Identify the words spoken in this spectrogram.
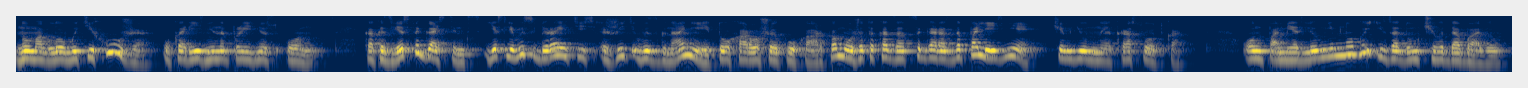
«Но могло быть и хуже», – укоризненно произнес он. «Как известно, Гастингс, если вы собираетесь жить в изгнании, то хорошая кухарка может оказаться гораздо полезнее, чем юная красотка. Он помедлил немного и задумчиво добавил.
